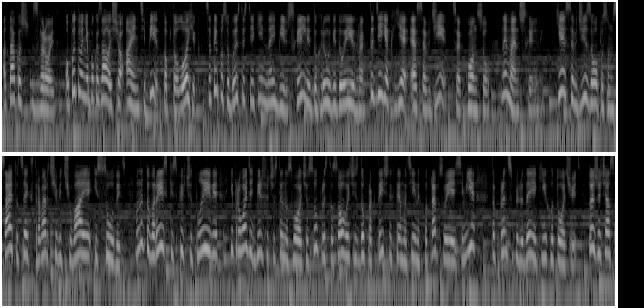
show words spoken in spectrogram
а також Звероїд. Опитування показали, що INTP, тобто логік, це тип особистості, який найбільш схильний до гри у відеоігри, тоді як є SFG, це консул, найменш схильний. ESFG за описом сайту це екстраверт, що відчуває і судить. Вони товариські, співчутливі і проводять більшу частину свого часу, пристосовуючись до практичних та емоційних потреб своєї сім'ї та, в принципі, людей, які їх оточують. В той же час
